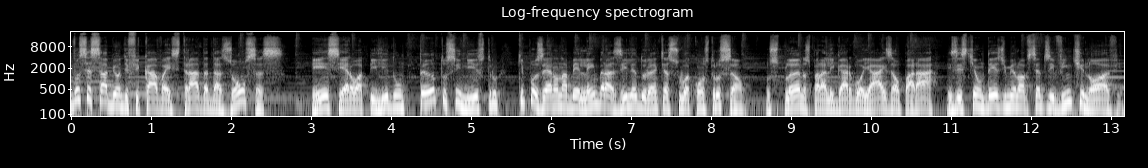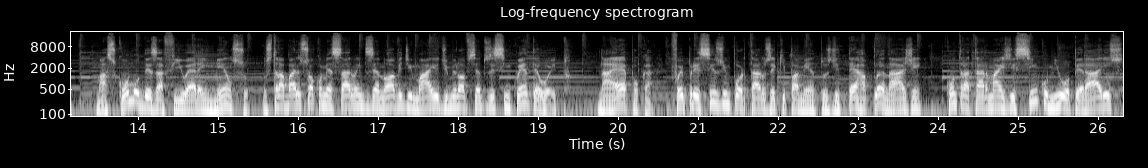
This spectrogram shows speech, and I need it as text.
Você sabe onde ficava a Estrada das Onças? Esse era o apelido um tanto sinistro que puseram na Belém Brasília durante a sua construção. Os planos para ligar Goiás ao Pará existiam desde 1929, mas como o desafio era imenso, os trabalhos só começaram em 19 de maio de 1958. Na época, foi preciso importar os equipamentos de terraplanagem, contratar mais de 5 mil operários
